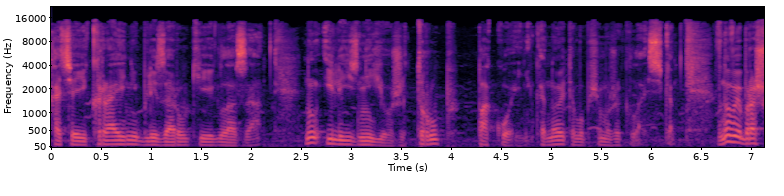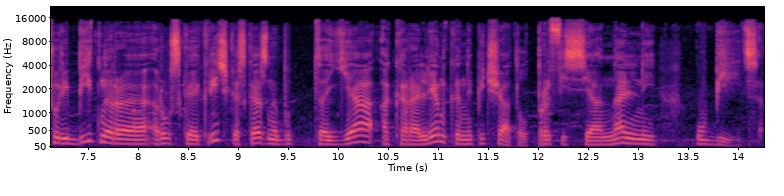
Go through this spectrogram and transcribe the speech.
хотя и крайне близорукие глаза. Ну, или из нее же «Труп покойника». Но это, в общем, уже классика. В новой брошюре Битнера «Русская критика» сказано, будто я, а Короленко напечатал «Профессиональный убийца».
